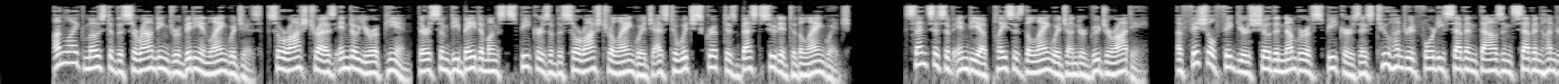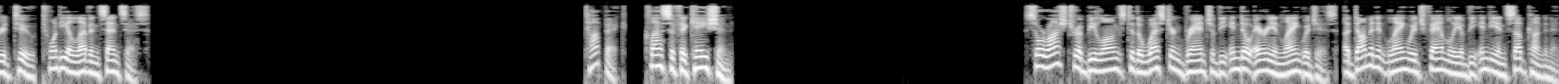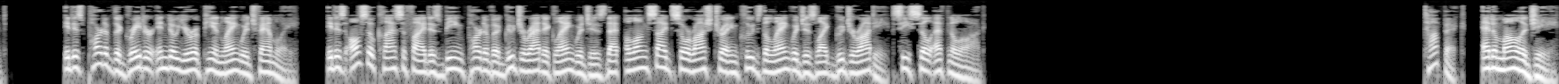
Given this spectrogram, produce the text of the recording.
Unlike most of the surrounding Dravidian languages, Saurashtra is Indo-European. There is some debate amongst speakers of the Saurashtra language as to which script is best suited to the language. Census of India places the language under Gujarati. Official figures show the number of speakers as 247,702 2011 census. Topic: Classification. Saurashtra belongs to the western branch of the Indo-Aryan languages, a dominant language family of the Indian subcontinent. It is part of the Greater Indo-European language family. It is also classified as being part of a Gujaratic languages that, alongside Saurashtra includes the languages like Gujarati see SIL ethnologue. Etymology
